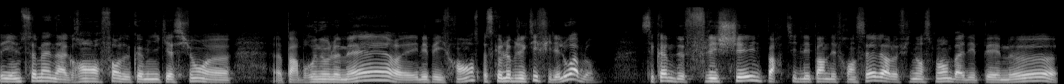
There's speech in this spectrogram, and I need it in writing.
il y a une semaine à grand renfort de communication euh, par Bruno Le Maire et BPI France, parce que l'objectif, il est louable. C'est quand même de flécher une partie de l'épargne des Français vers le financement bah, des PME,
